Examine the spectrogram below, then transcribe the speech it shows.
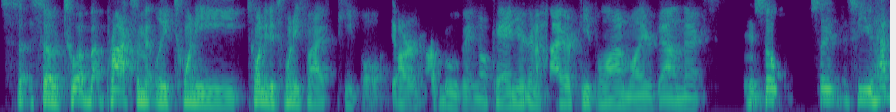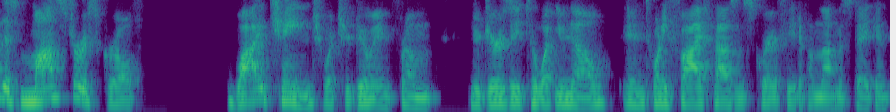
So, so to approximately 20, 20 to 25 people yep. are, are moving. Okay. And you're going to hire people on while you're down there. Mm-hmm. So, so, so you have this monstrous growth. Why change what you're doing from New Jersey to what you know in 25,000 square feet, if I'm not mistaken,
